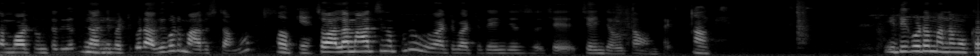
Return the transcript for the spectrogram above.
సమ్వాట్ ఉంటది కదా దాన్ని. బట్టి కూడా అవి కూడా మారుస్తాము. ఓకే. సో అలా మార్చినప్పుడు వాటి వాటి రేంజెస్ చేంజ్ అవుతా ఉంటాయి. ఓకే. ఇది కూడా మనం ఒక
